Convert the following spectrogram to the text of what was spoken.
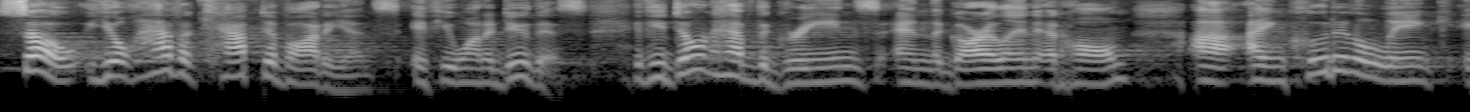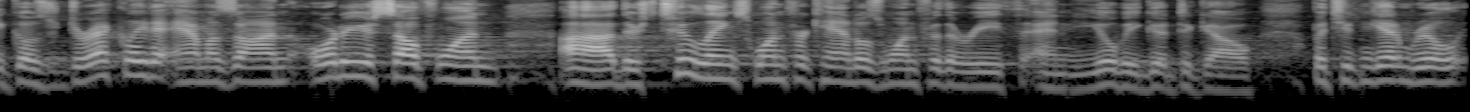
So you'll have a captive audience if you want to do this. If you don't have the greens and the garland at home, uh, I included a link. It goes directly to Amazon. Order yourself one. Uh, there's two links one for candles, one for the wreath, and you'll be good to go. But you can get them real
